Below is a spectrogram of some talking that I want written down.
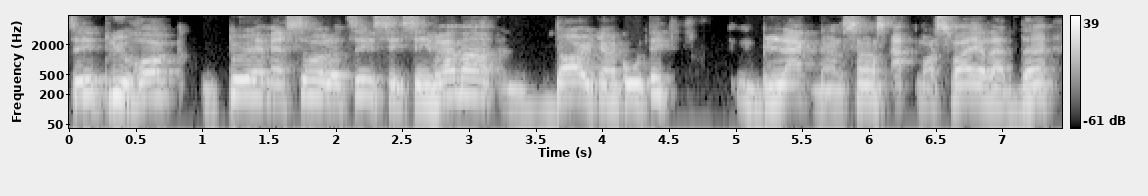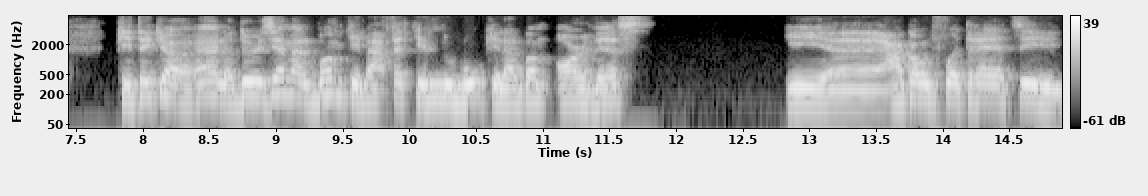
tu sais, plus rock, peut aimer ça, là, tu sais, c'est vraiment dark, un côté black dans le sens atmosphère là-dedans, qui est écœurant. Le deuxième album, qui est, ben, en fait, qui est le nouveau, qui est l'album Harvest, est, euh, encore une fois, très, tu sais,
